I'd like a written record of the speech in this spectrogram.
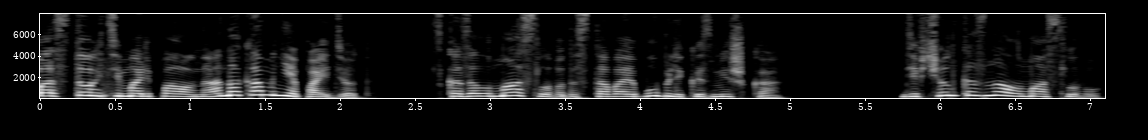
Постойте, Марья Павловна, она ко мне пойдет, сказала Маслова, доставая бублик из мешка. Девчонка знала Маслову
